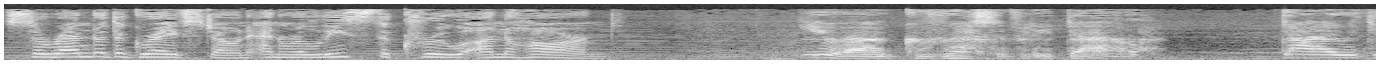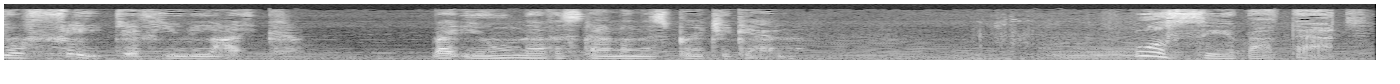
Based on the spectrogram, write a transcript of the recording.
Surrender the gravestone and release the crew unharmed. You are aggressively dull. Die with your fleet if you like. But you'll never stand on this bridge again. We'll see about that.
